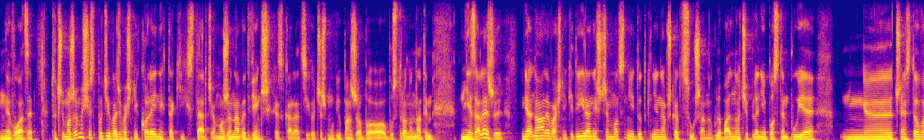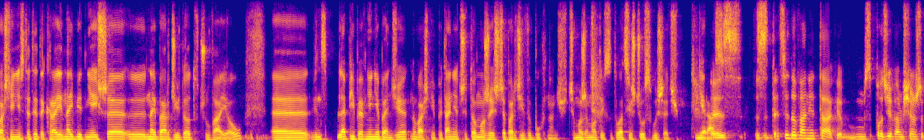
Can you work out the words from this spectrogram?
mm, władzę, to czy możemy się spodziewać właśnie kolejnych takich starć, a może nawet większych eskalacji, chociaż mówił pan, że obu, obu stronom na tym nie zależy, no ale właśnie, kiedy Iran jeszcze mocniej dotknie na przykład susza, no globalne ocieplenie postępuje, mm, e, często właśnie niestety te kraje najbiedniejsze y, najbardziej to odczuwają. E, więc lepiej pewnie nie będzie. No właśnie, pytanie, czy to może jeszcze bardziej wybuchnąć? Czy możemy o tej sytuacji jeszcze usłyszeć nieraz? E, zdecydowanie tak. Spodziewam się, że,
